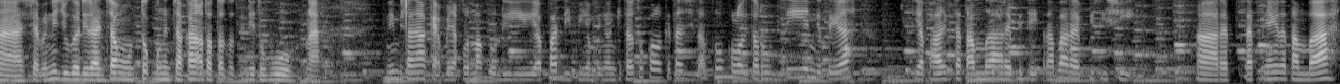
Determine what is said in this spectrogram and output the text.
Nah, siap ini juga dirancang untuk mengencangkan otot-otot di tubuh. Nah, ini misalnya kayak banyak lemak tuh di apa di pinggang-pinggang kita tuh kalau kita sit up tuh kalau kita rutin gitu ya tiap hari kita tambah repeti apa repetisi nah rep repnya kita tambah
